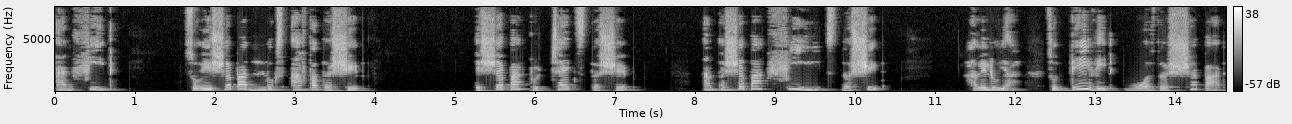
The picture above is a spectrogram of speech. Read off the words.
and feed. So, a shepherd looks after the sheep, a shepherd protects the sheep, and a shepherd feeds the sheep. Hallelujah. So David was the shepherd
